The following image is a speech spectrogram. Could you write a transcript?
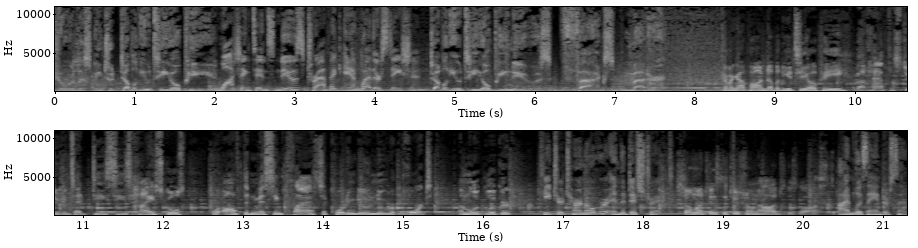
You're listening to WTOP, Washington's news, traffic, and weather station. WTOP News. Facts matter. Coming up on WTOP. About half the students at DC's high schools were often missing class, according to a new report. I'm Luke Lukert. Teacher turnover in the district. So much institutional knowledge is lost. I'm Liz Anderson.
